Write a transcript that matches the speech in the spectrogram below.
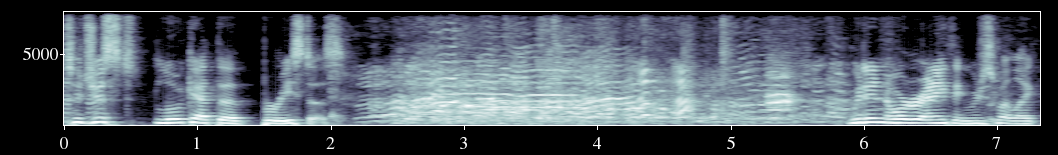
to just look at the baristas. We didn't order anything. We just went like,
